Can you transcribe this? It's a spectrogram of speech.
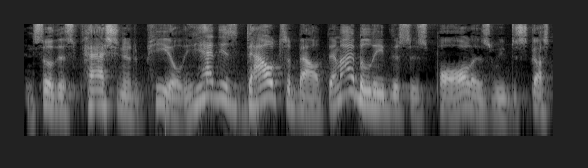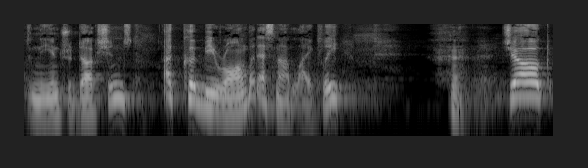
And so this passionate appeal, he had his doubts about them. I believe this is Paul, as we've discussed in the introductions. I could be wrong, but that's not likely. Joke.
